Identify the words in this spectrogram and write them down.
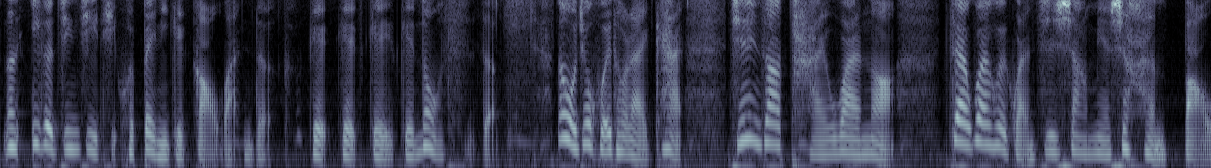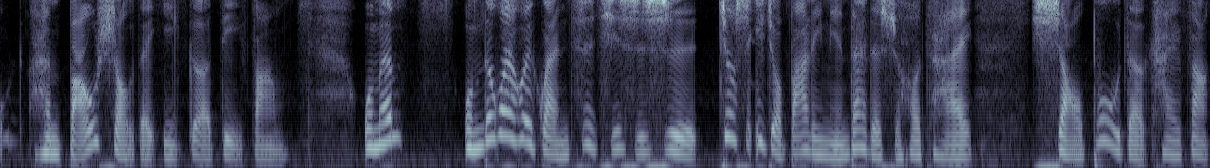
那一个经济体会被你给搞完的，给给给给弄死的。那我就回头来看，其实你知道台湾呢、哦？在外汇管制上面是很保很保守的一个地方。我们我们的外汇管制其实是就是一九八零年代的时候才小步的开放，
